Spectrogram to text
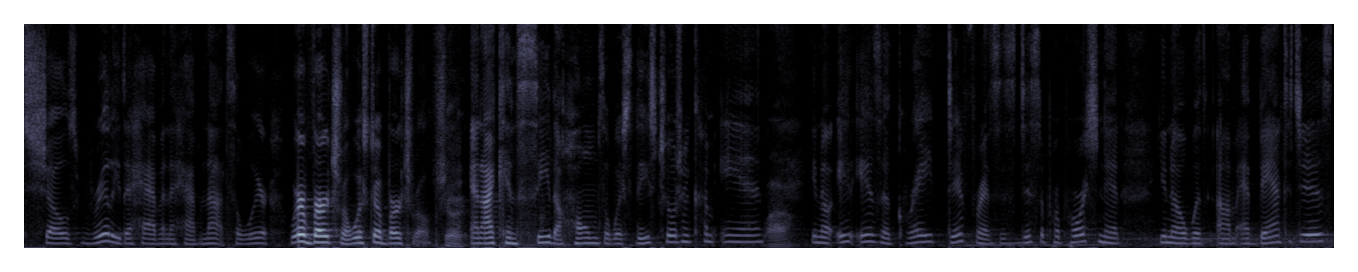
shows really the have and the have not. So we're we're virtual. We're still virtual. Sure. And I can see the homes of which these children come in. Wow. You know, it is a great difference. It's disproportionate, you know, with um, advantages.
